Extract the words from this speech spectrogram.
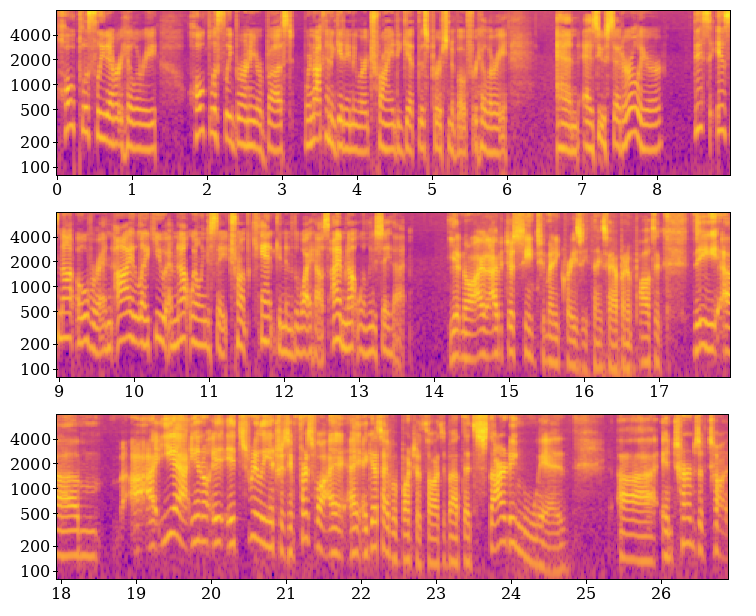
hopelessly never Hillary, hopelessly Bernie or bust? We're not going to get anywhere trying to get this person to vote for Hillary. And as you said earlier, this is not over. And I, like you, am not willing to say Trump can't get into the White House. I am not willing to say that. Yeah, no, I, have just seen too many crazy things happen in politics. The um, Yeah, you know, it, it's really interesting. First of all, I, I, guess I have a bunch of thoughts about that. Starting with, uh, in terms of ta-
